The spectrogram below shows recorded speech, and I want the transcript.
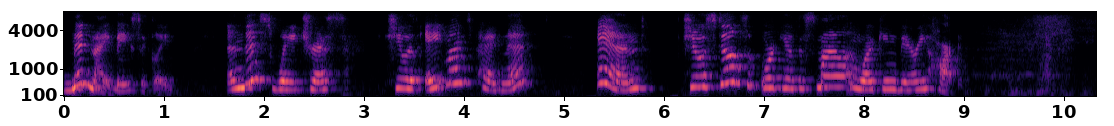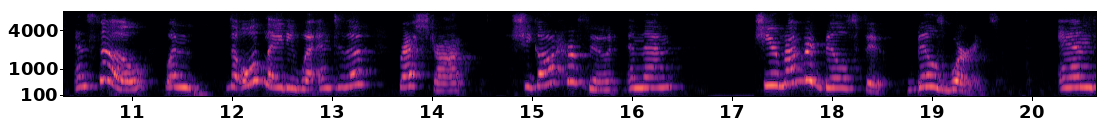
midnight basically. And this waitress, she was eight months pregnant and she was still working with a smile and working very hard. And so when the old lady went into the restaurant, she got her food and then she remembered Bill's food, Bill's words. And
